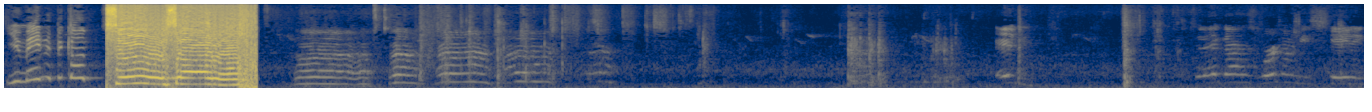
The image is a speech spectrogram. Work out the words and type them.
you made it become. Suicidal. Today, guys, we're gonna be skating.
